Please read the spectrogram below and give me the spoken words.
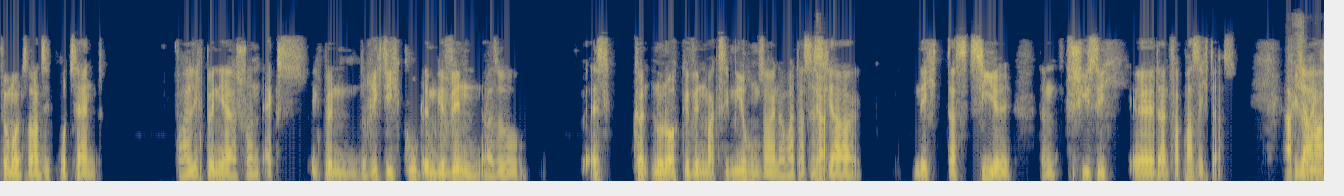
25 Prozent, weil ich bin ja schon ex, ich bin richtig gut im Gewinn. Also es könnte nur noch Gewinnmaximierung sein, aber das ist ja, ja nicht das Ziel. Dann schieße ich, äh, dann verpasse ich das. Darf ich, mal,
